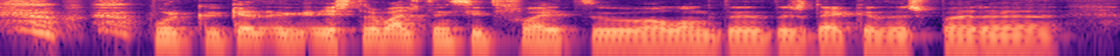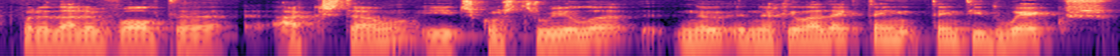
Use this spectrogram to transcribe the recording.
porque este trabalho tem sido feito ao longo de, das décadas para, para dar a volta à questão e desconstruí-la. Na, na realidade é que tem, tem tido ecos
